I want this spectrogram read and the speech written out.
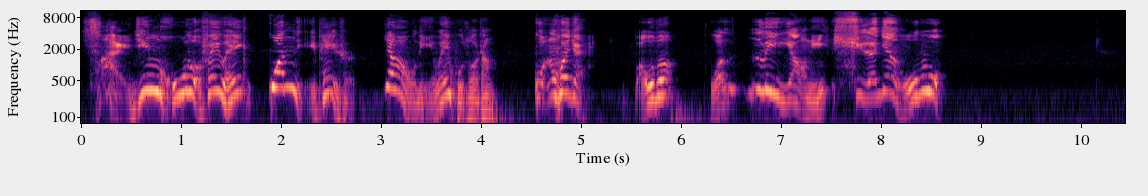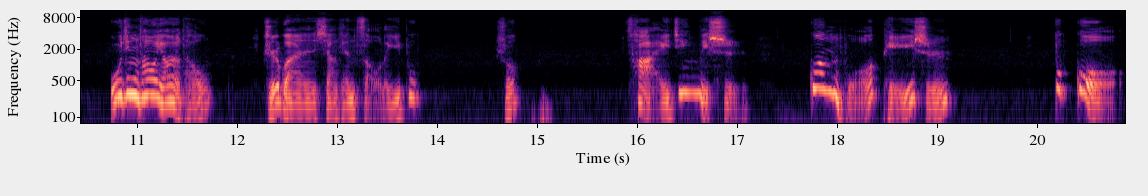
蔡京胡作非为，关你屁事！要你为虎作伥，滚回去，否则我立要你血溅五步。吴京涛摇摇头。只管向前走了一步，说：“蔡京的事关我屁事。不过，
